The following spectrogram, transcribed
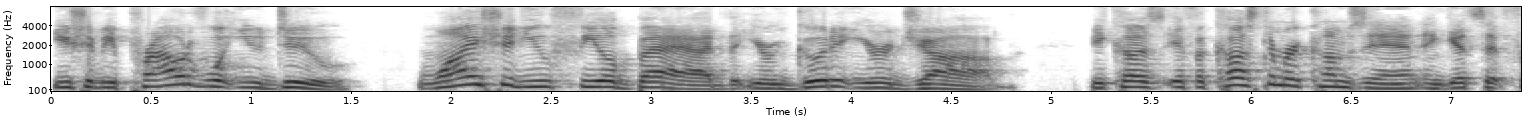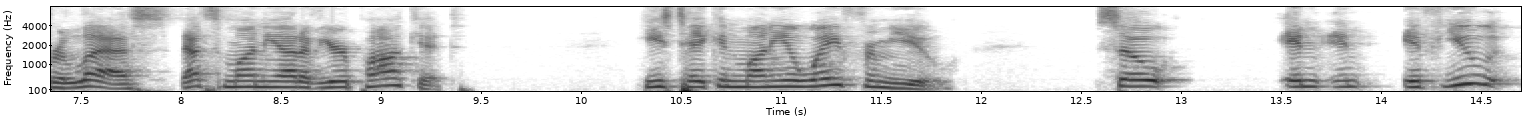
you should be proud of what you do. Why should you feel bad that you're good at your job? Because if a customer comes in and gets it for less, that's money out of your pocket. He's taking money away from you. So, if you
